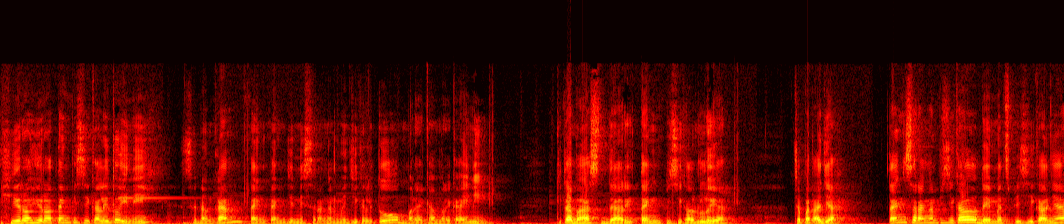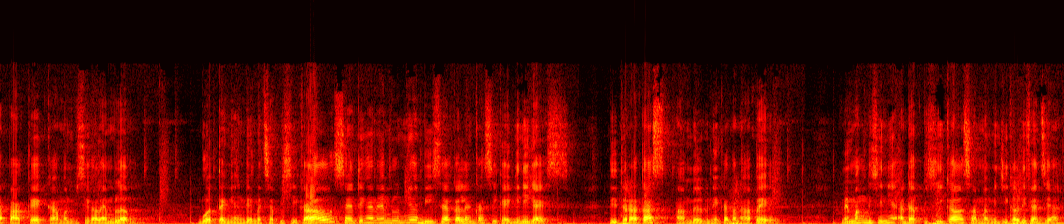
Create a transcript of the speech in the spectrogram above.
Hero-hero tank fisikal itu ini, sedangkan tank-tank jenis serangan magical itu mereka-mereka ini. Kita bahas dari tank fisikal dulu ya. Cepat aja. Tank serangan fisikal, damage fisikalnya pakai common physical emblem. Buat tank yang damage fisikal, settingan emblemnya bisa kalian kasih kayak gini guys. Di teratas, ambil peningkatan HP. Memang di sini ada physical sama magical defense ya.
